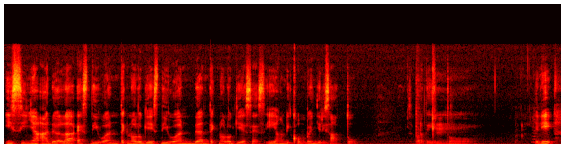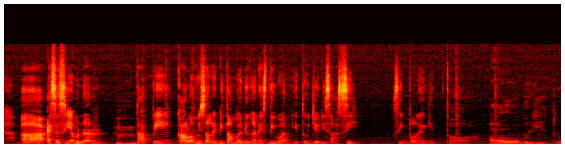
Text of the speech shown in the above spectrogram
isinya adalah SD1, teknologi SD1 dan teknologi SSI yang dikombin jadi satu, seperti Oke. itu. Jadi uh, SSI-nya benar, Mm-mm. tapi kalau misalnya ditambah dengan SD1 itu jadi SASI, simpelnya gitu. Oh begitu.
